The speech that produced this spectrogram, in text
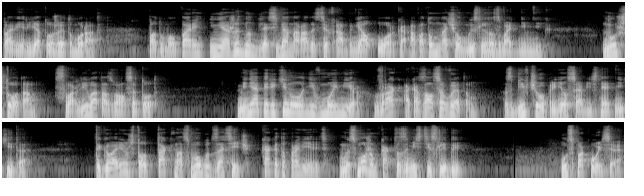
«Поверь, я тоже этому рад» подумал парень и неожиданно для себя на радостях обнял орка, а потом начал мысленно звать дневник. «Ну что там?» – сварливо отозвался тот. «Меня перекинуло не в мой мир, враг оказался в этом», – сбивчиво принялся объяснять Никита. «Ты говорил, что так нас могут засечь. Как это проверить? Мы сможем как-то замести следы?» «Успокойся».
